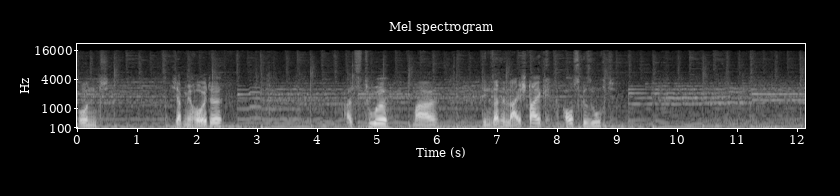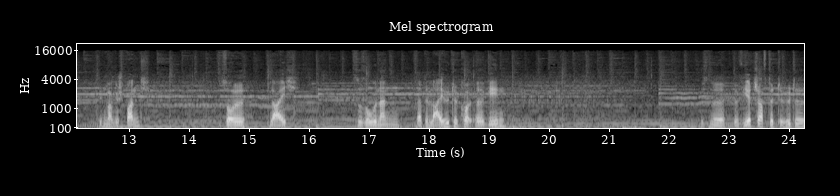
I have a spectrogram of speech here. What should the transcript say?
und ich habe mir heute als Tour mal den Satteleisteig ausgesucht. Bin mal gespannt. Soll gleich zur sogenannten Satteleihütte äh, gehen. Ist eine bewirtschaftete Hütte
